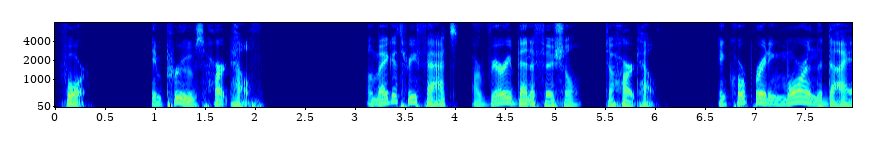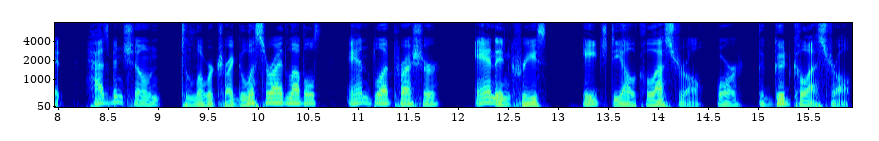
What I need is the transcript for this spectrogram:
4. Improves heart health. Omega 3 fats are very beneficial to heart health. Incorporating more in the diet has been shown to lower triglyceride levels and blood pressure and increase HDL cholesterol, or the good cholesterol.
